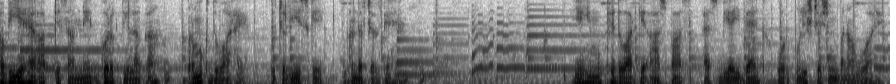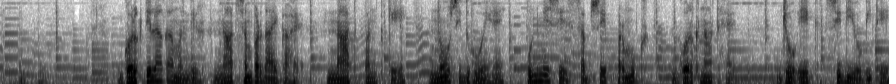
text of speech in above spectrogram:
अभी यह आपके सामने गोरख टीला का प्रमुख द्वार है। तो चलिए इसके अंदर चलते हैं। यही मुख्य द्वार के आसपास एसबीआई बैंक और पुलिस स्टेशन बना हुआ है। गोरख टीला का मंदिर नाथ संप्रदाय का है। नाथ पंथ के नौ सिद्ध हुए हैं। उनमें से सबसे प्रमुख गोरखनाथ हैं, जो एक सिद्ध योगी थे।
